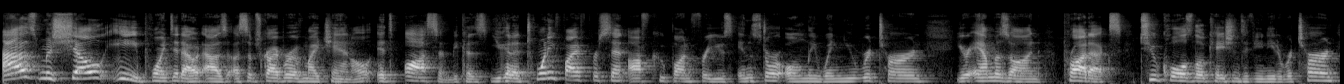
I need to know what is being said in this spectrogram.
As Michelle E pointed out as a subscriber of my channel, it's awesome because you get a 25% off coupon for use in-store only when you return your Amazon products to Kohl's locations if you need a return.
